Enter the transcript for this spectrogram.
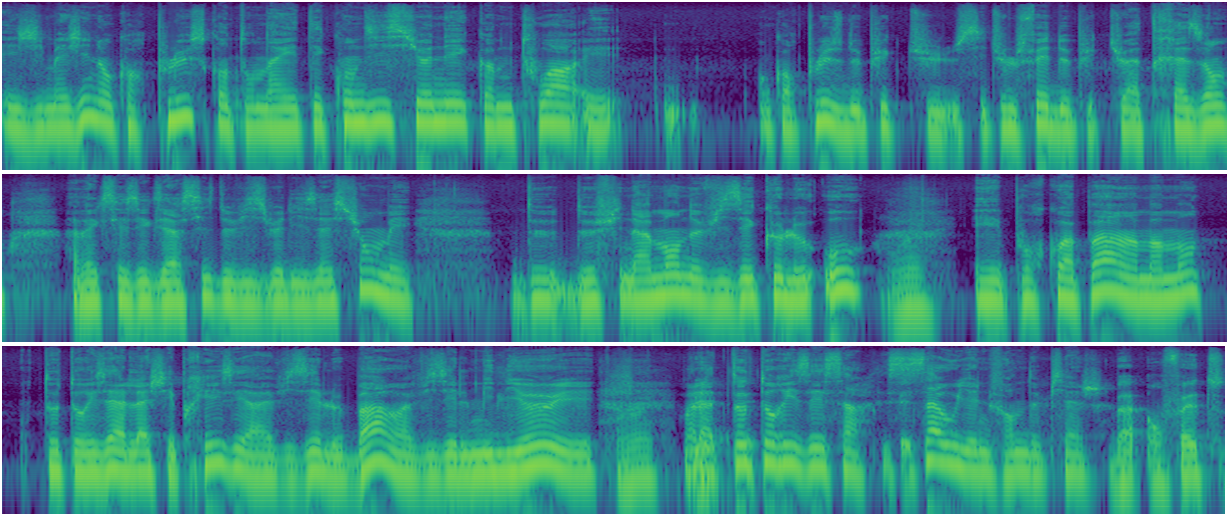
et j'imagine encore plus quand on a été conditionné comme toi et encore plus depuis que tu, si tu le fais depuis que tu as 13 ans avec ces exercices de visualisation, mais de, de finalement ne viser que le haut. Et pourquoi pas à un moment t'autoriser à lâcher prise et à viser le bas, à viser le milieu et voilà, t'autoriser ça. C'est ça où il y a une forme de piège. Bah, en fait,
